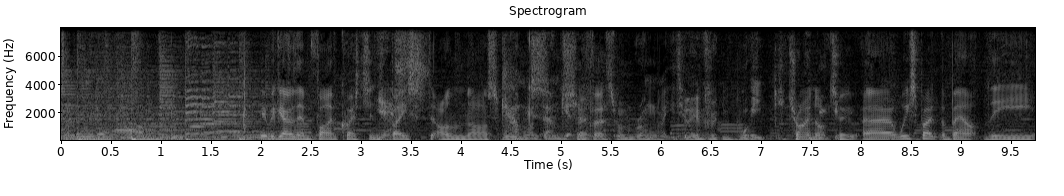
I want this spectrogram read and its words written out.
to leave it out. Here we go then. Five questions Yes. based on last come on, don't get show. the first one wrong like you do every week. Try not to. Uh, we spoke about the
